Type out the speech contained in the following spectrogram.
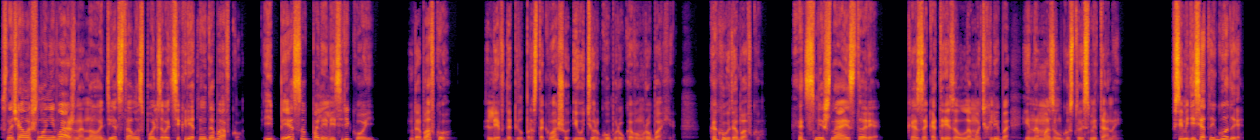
Сначала шло неважно, но дед стал использовать секретную добавку. И песо полились рекой. «Добавку?» Лев допил простоквашу и утер губы рукавом рубахи. «Какую добавку?» Смешная история. Казак отрезал ломоть хлеба и намазал густой сметаной. В 70-е годы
